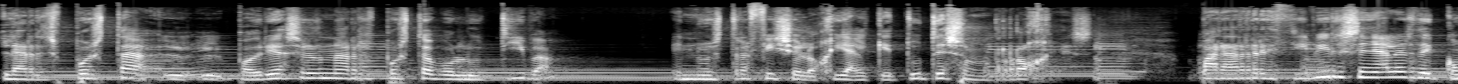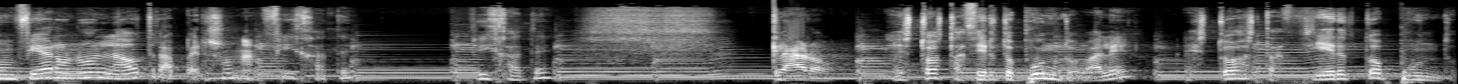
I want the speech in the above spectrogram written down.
la respuesta podría ser una respuesta evolutiva en nuestra fisiología, al que tú te sonrojes, para recibir señales de confiar o no en la otra persona, fíjate, fíjate. Claro, esto hasta cierto punto, ¿vale? Esto hasta cierto punto.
